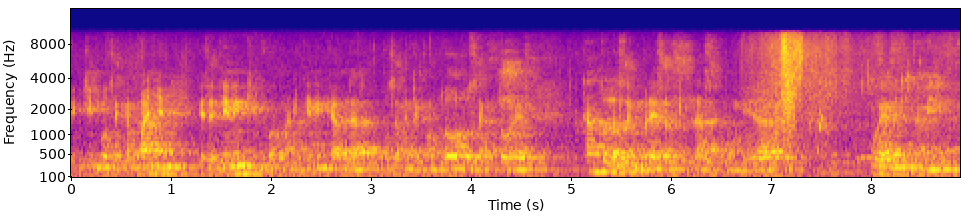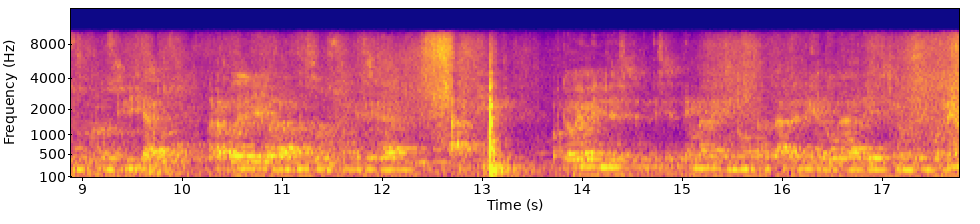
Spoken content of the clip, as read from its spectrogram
equipos de campaña, que se tienen que informar, tienen que hablar justamente con todos los actores, tanto las empresas, las comunidades, obviamente también los sindicatos, para poder llevar a una solución que sea factible. Porque obviamente este, este tema de no tratar de dialogar, de sino de exponer,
